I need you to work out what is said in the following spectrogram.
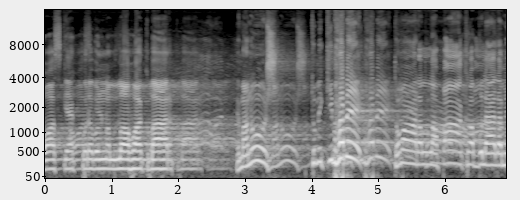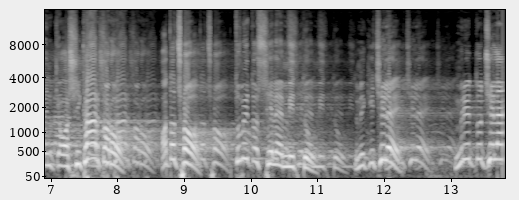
আওয়াজকে এক করে বলুন, আল্লাহু আকবার। মানুষ, তুমি কীভাবে তোমার আল্লাহ পাক রব্বুল আলামিনকে অস্বীকার করো। অথচ তুমি তো ছিলে মৃত্যু। তুমি কি ছিলে? মৃত্যু ছিলে।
